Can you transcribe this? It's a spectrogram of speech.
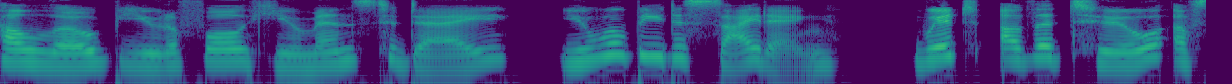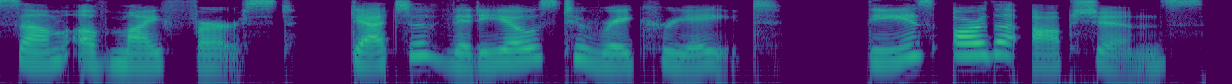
Hello, beautiful humans. Today, you will be deciding which of the two of some of my first gacha videos to recreate. These are the options.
